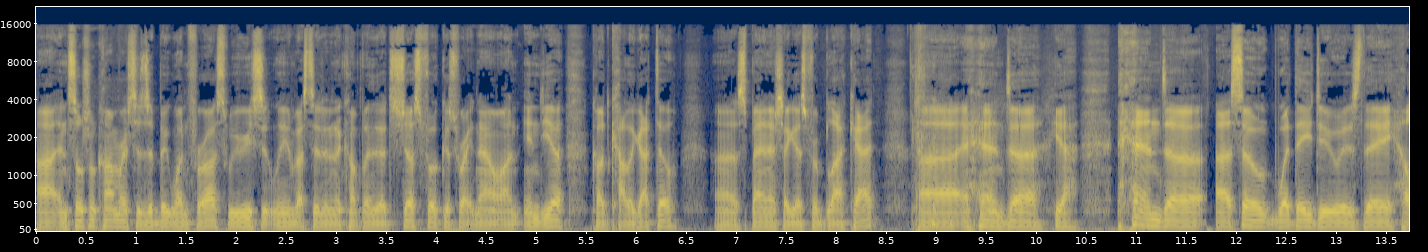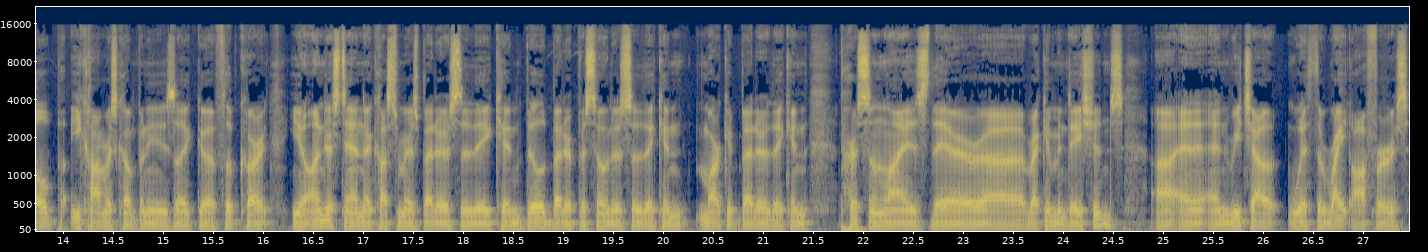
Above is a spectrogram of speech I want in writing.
uh, and social commerce is a big one for us. We recently invested in a company that's just focused right now on India called Caligato uh, Spanish, I guess, for black cat. Uh, and uh, yeah, and uh, uh, so what they do is they help e-commerce companies like uh, Flipkart, you know, understand their customers better, so they can build better personas, so they can market better, they can personalize their recommendations. And, and, reach out with the right offers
